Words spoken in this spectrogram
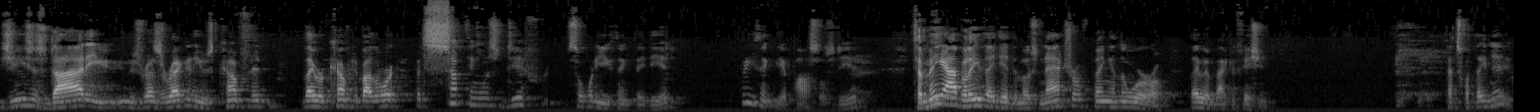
Jesus died, he, he was resurrected, he was comforted, they were comforted by the Lord, but something was different. So, what do you think they did? What do you think the apostles did? To me, I believe they did the most natural thing in the world. They went back to fishing. That's what they knew.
